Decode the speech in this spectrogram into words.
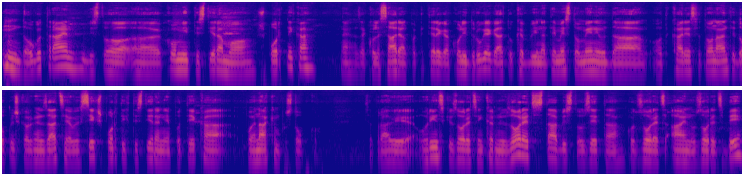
dolgotrajen. V bistvu, uh, ko mi testiramo športnika, ne, za kolesarja ali katerega koli drugega, tukaj bi na tem mestu omenil, da odkar je svetovna antidopniška organizacija v vseh športih testiranje poteka po enakem postopku. Se pravi, urinski vzorec in krvni vzorec sta v bistvu vzeta kot vzorec A in vzorec B.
